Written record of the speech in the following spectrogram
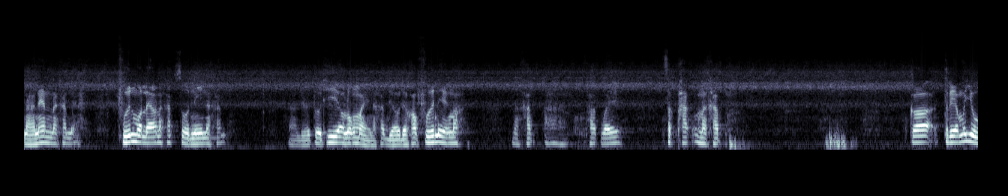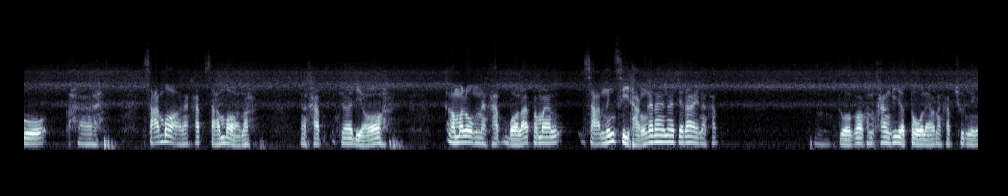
หนาแน่นนะครับ เนี่ย ฟื้นหมดแล้วนะครับโซนนี้นะครับเหลือตัวที่เอาลงใหม่นะครับ เดี๋ยวเดี๋ยวเขาฟื้นเองเนาะนะครับพักไว้สักพักนะครับ ก็เตรียมไว้อยู่สามบ่อนะครับสามบ่อเนาะนะครับก็เดี๋ยวเอามาลงนะครับ บ่อละประมาณสามถึงสี่ถังก็ได้น่าจะได้นะครับ ตัวก็ค่อนข้างที่จะโตแล้วนะครับ ชุดนี้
